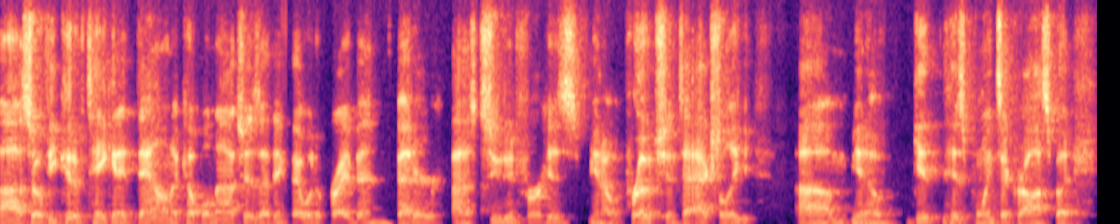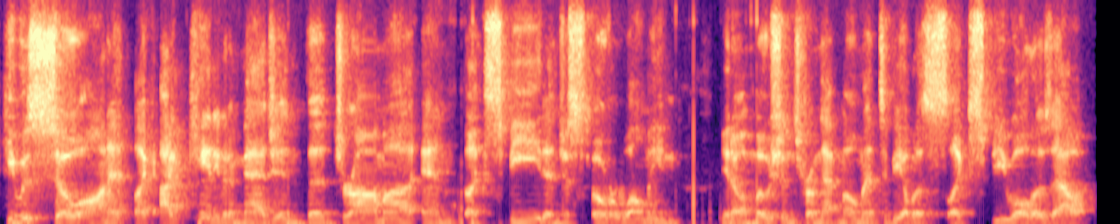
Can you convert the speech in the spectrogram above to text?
Uh, so if he could have taken it down a couple notches, I think that would have probably been better uh, suited for his, you know, approach and to actually, um, you know, get his points across. But he was so on it. Like I can't even imagine the drama and like speed and just overwhelming, you know, emotions from that moment to be able to like spew all those out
